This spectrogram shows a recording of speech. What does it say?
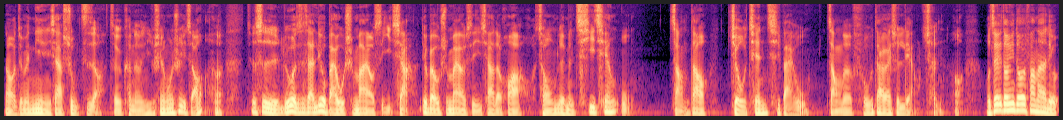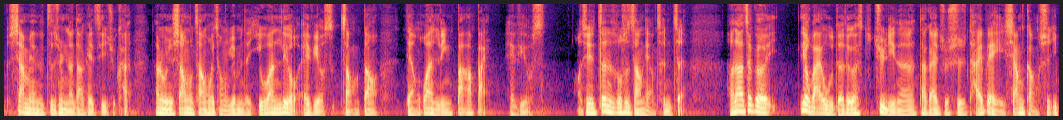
那我这边念一下数字啊，这个可能有些人会睡着。就是如果是在六百五十 miles 以下，六百五十 miles 以下的话，从原本七千五涨到九千七百五。涨的幅度大概是两成啊，我这些东西都会放在留下面的资讯呢，大家可以自己去看。那如果是商务舱，会从原本的一万六 Avios 涨到两万零八百 Avios，哦，其实真的都是涨两成整。好，那这个六百五的这个距离呢，大概就是台北香港是一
